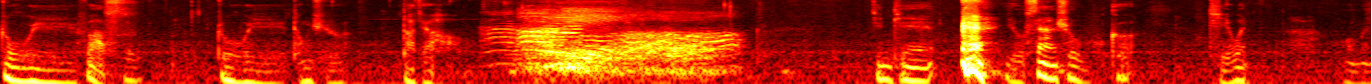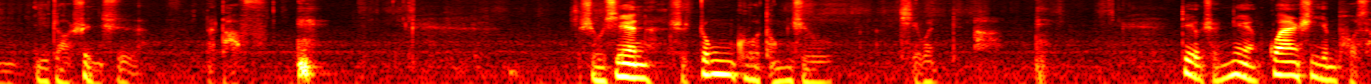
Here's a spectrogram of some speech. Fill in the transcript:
诸位法师、诸位同学，大家好。阿弥陀佛。今天 有三十五个提问，我们依照顺序来答复。首先呢，是中国同学提问的啊。第二个是念观世音菩萨。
